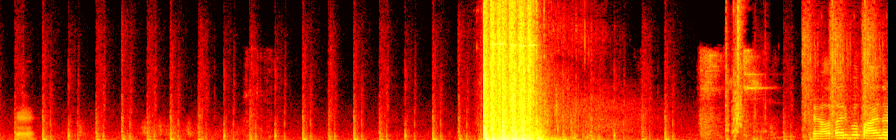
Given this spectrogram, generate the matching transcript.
ഓക്കേ. ഏ, അതാരിപ്പോ താഴ്ന്ന്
